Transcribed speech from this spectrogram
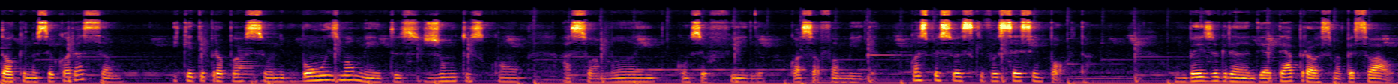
toque no seu coração e que te proporcione bons momentos juntos com a sua mãe, com seu filho, com a sua família, com as pessoas que você se importa. Um beijo grande e até a próxima, pessoal!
